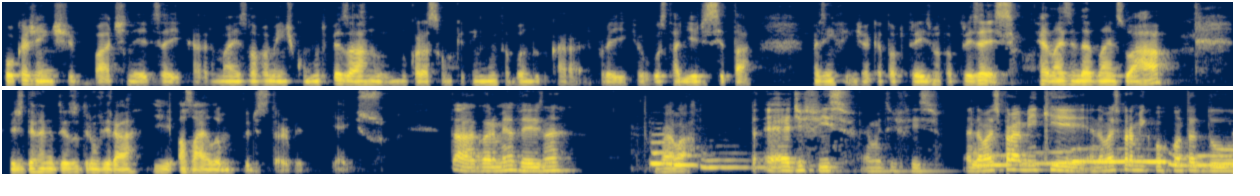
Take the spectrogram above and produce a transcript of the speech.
pouca gente bate neles aí, cara. Mas, novamente, com muito pesar no, no coração, porque tem muita banda do caralho por aí que eu gostaria de citar. Mas, enfim, já que é top 3, meu top 3 é esse. Headlines and Deadlines do Ahá, Mediterrâneo 3 do Triunvirá e Asylum do Disturbed. E é isso. Tá, agora é minha vez, né? Vai lá. É, é difícil, é muito difícil. Ainda mais para mim que, ainda mais para mim que por conta do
